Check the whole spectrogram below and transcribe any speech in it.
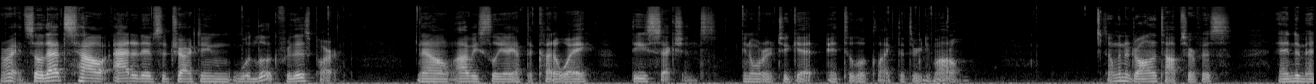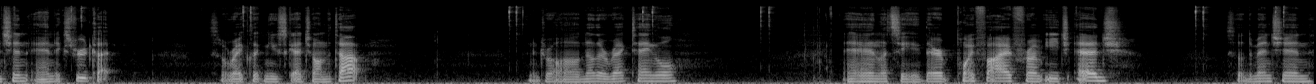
Alright, so that's how additive subtracting would look for this part. Now, obviously, I have to cut away these sections in order to get it to look like the 3D model. So I'm going to draw on the top surface and dimension and extrude cut. So right click new sketch on the top. I'm going to draw another rectangle and let's see, they're 0.5 from each edge. So dimension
